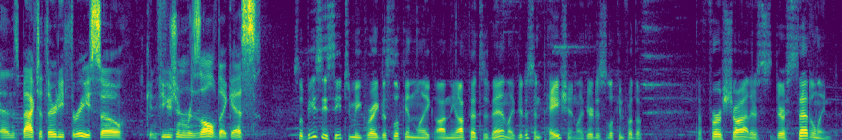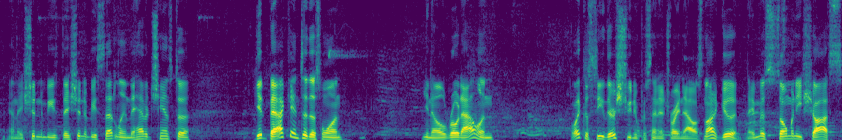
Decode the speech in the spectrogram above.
And it's back to 33, so confusion resolved, I guess. So BCC to me, Craig, just looking like on the offensive end, like they're just impatient. Like they're just looking for the the first shot. They're they're settling, and they shouldn't be they shouldn't be settling. They have a chance to get back into this one. You know, Rhode Island. I like to see their shooting percentage right now. It's not good. They missed so many shots.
